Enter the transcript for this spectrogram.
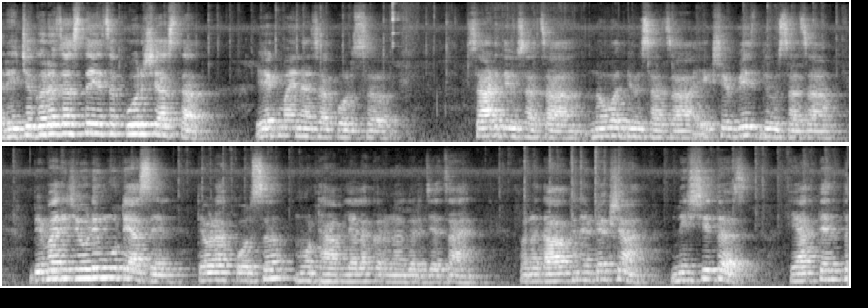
तर याची गरज असते याचा कोर्स असतात. एक महिन्याचा कोर्स साठ दिवसाचा नव्वद दिवसाचा एकशे वीस दिवसाचा बिमारी जेवढी मोठी असेल तेवढा कोर्स मोठा आपल्याला करणं गरजेचं आहे. पण दवाखान्यापेक्षा निश्चितच हे अत्यंत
